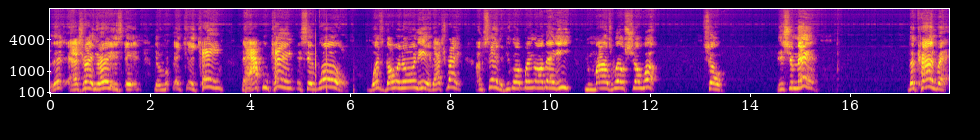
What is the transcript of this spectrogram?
let that's right. You heard it, it, the, it, it came, the apple came and said, Whoa, what's going on here? That's right. I'm saying if you're gonna bring all that heat, you might as well show up. So this your man, the Conrad,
